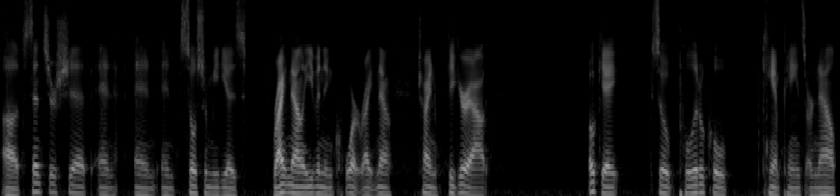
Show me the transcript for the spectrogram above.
of censorship and and and social media is right now even in court right now trying to figure out okay so political campaigns are now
